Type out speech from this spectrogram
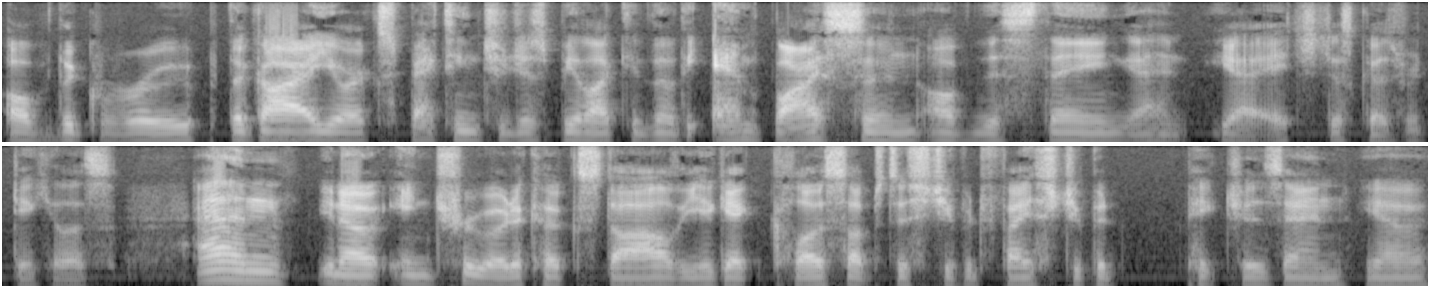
of the group, the guy you're expecting to just be like the M Bison of this thing, and yeah, it just goes ridiculous. And you know, in true Oedekerk style, you get close-ups to stupid face, stupid pictures, and you know,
